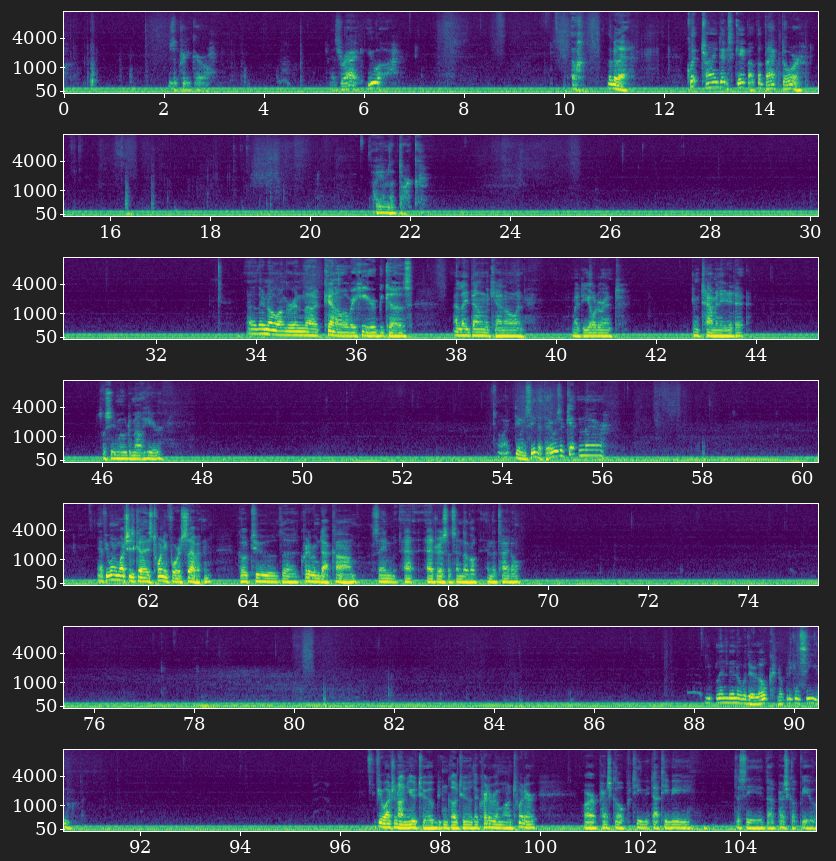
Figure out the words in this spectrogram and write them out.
She's a pretty girl. That's right, you are. Oh, look at that. Quit trying to escape out the back door. I am the dark. Uh, they're no longer in the kennel over here because I laid down in the kennel and my deodorant contaminated it. So she moved him out here. Oh, I didn't even see that there was a kitten there. Now, if you want to watch these guys 24 7, go to the critterroom.com, same address that's in the, in the title. Blend in over there, Lok. Nobody can see you. If you're watching on YouTube, you can go to the Critter Room on Twitter or Periscope TV.tv to see the Periscope view.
